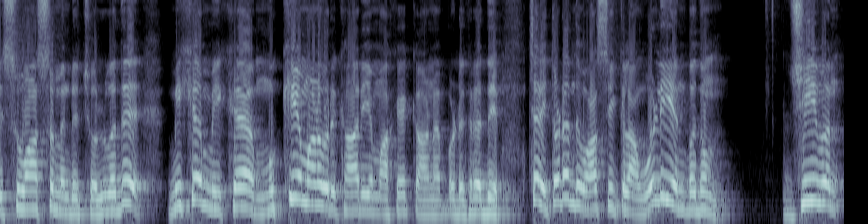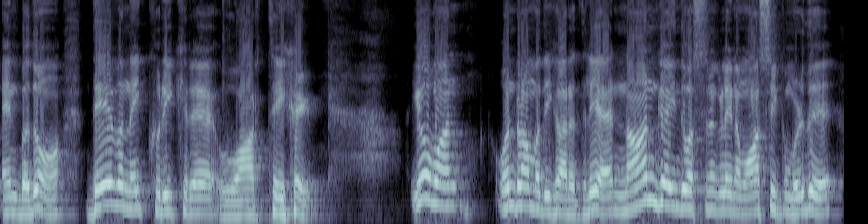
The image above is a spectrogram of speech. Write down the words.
விசுவாசம் என்று சொல்வது மிக மிக முக்கியமான ஒரு காரியமாக காணப்படுகிறது. சரி தொடர்ந்து வாசிக்கலாம். ஒளி என்பதும் ஜீவன் என்பதும் தேவனை குறிக்கிற வார்த்தைகள். யோவான் ஒன்றாம் அதிகாரத்திலேயே நான்கு ஐந்து வசனங்களை நாம் வாசிக்கும் பொழுது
